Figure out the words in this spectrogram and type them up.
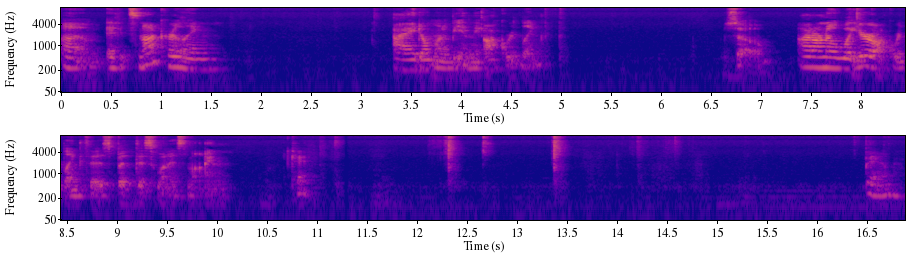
Um, if it's not curling, I don't want to be in the awkward length. So I don't know what your awkward length is, but this one is mine. Okay. Bam.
